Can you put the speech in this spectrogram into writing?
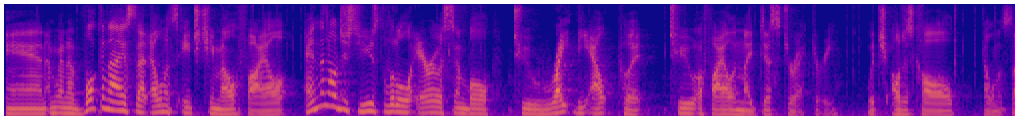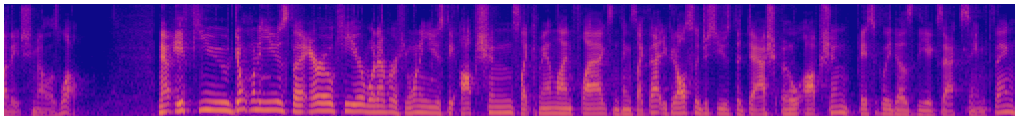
And I'm going to vulcanize that elements HTML file. And then I'll just use the little arrow symbol to write the output to a file in my dist directory, which I'll just call elements.html as well. Now, if you don't want to use the arrow key or whatever, if you want to use the options like command line flags and things like that, you could also just use the dash O option. Basically does the exact same thing.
